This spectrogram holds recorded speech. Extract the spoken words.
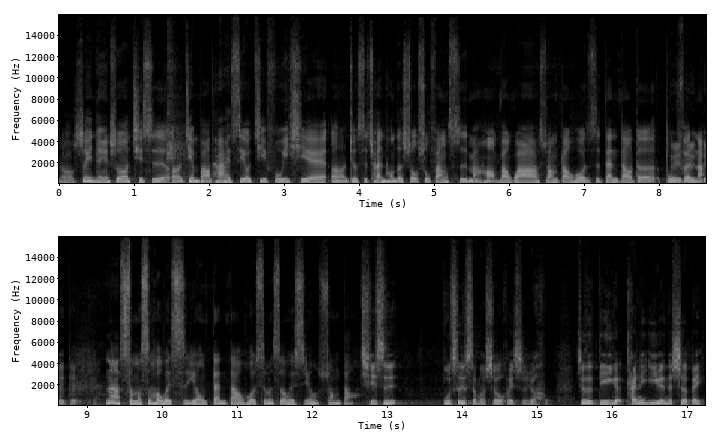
哦，所以等于说，其实呃，健保它还是有给付一些呃，就是传统的手术方式嘛，哈，包括双刀或者是单刀的部分啦。对对对。那什么时候会使用单刀，或什么时候会使用双刀？其实不是什么时候会使用，就是第一个看你医院的设备。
